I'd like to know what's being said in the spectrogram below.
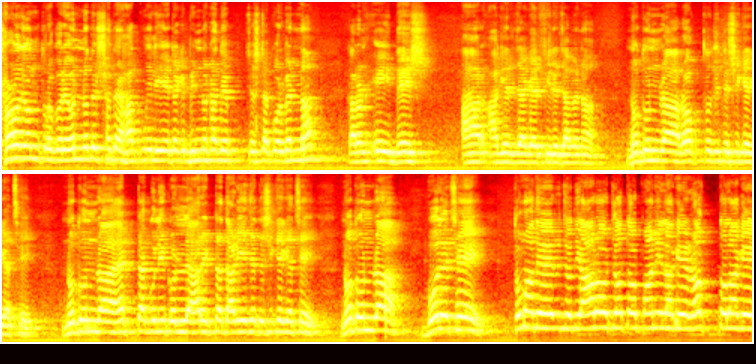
ষড়যন্ত্র করে অন্যদের সাথে হাত মিলিয়ে এটাকে ভিন্ন খাতে চেষ্টা করবেন না, কারণ এই দেশ আর আগের জায়গায় ফিরে যাবে না। নতুনরা রক্ত দিতে শিখে গেছে। নতুনরা একটা গুলি করলে আরেকটা দাঁড়িয়ে যেতে শিখে গেছে। নতুনরা বলেছে তোমাদের যদি আরও যত পানি লাগে রক্ত লাগে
